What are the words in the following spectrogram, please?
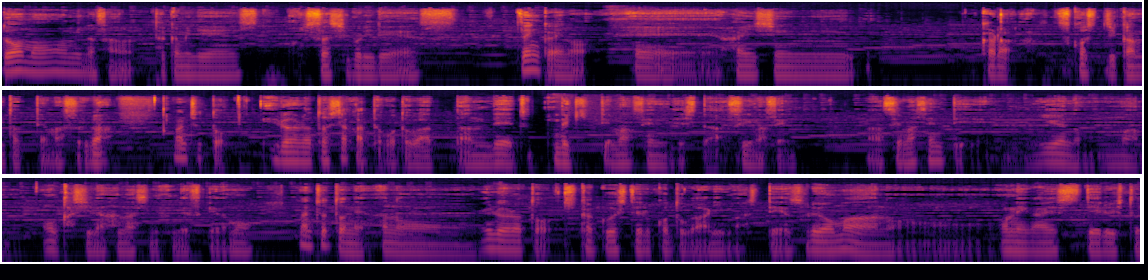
どうも、皆さん、たくみです。お久しぶりです。前回の、えー、配信から少し時間経ってますが、まあ、ちょっと、いろいろとしたかったことがあったんで、ちょっとできてませんでした。すいません。まあ、すいませんっていうのも、まあ、おかしな話なんですけども、まあ、ちょっとね、あのーいろいろと企画してることがありまして、それをまあ、あのーお願いしてる人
